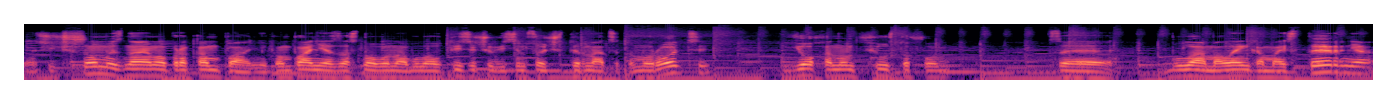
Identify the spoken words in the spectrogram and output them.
Значить, що ми знаємо про компанію? Компанія заснована була у 1814 році Йоханом Фюстофом. Це була маленька майстерня,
